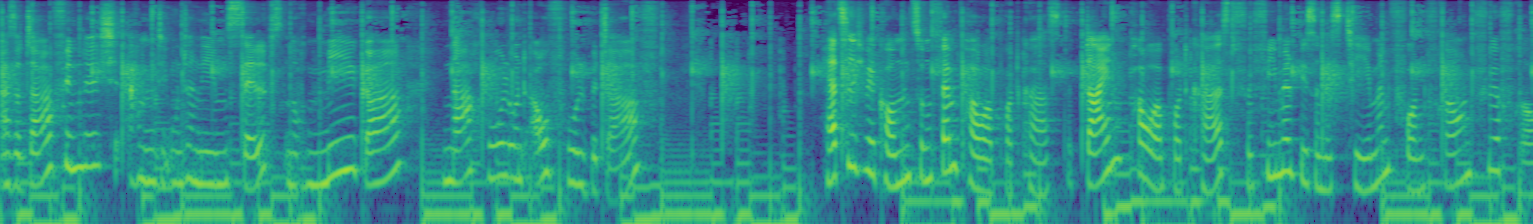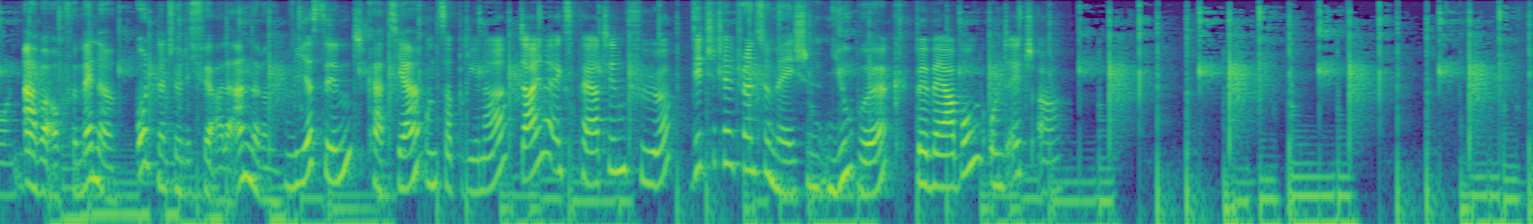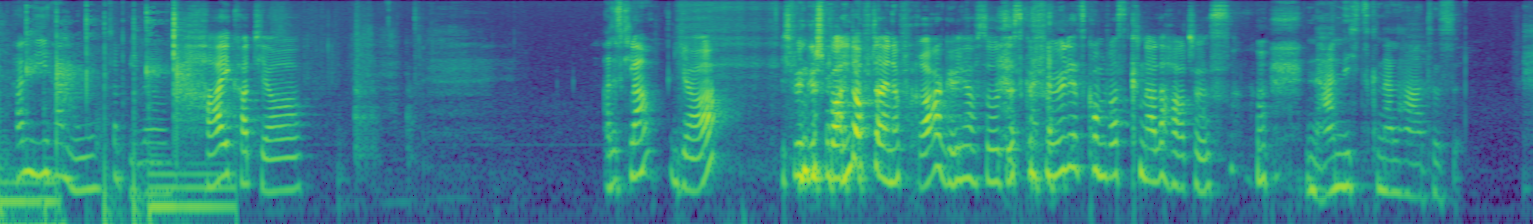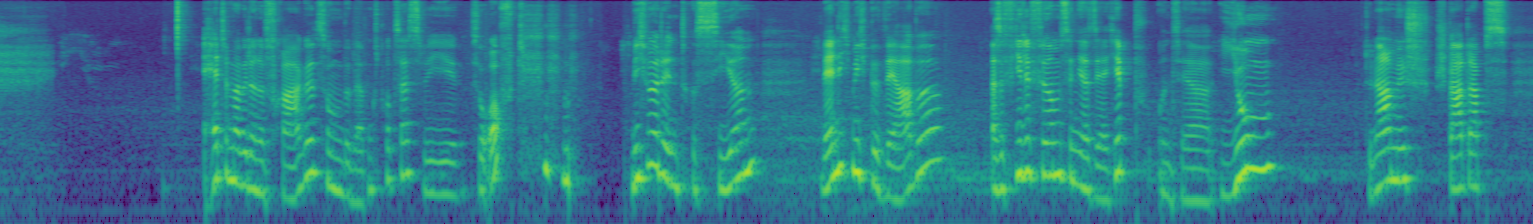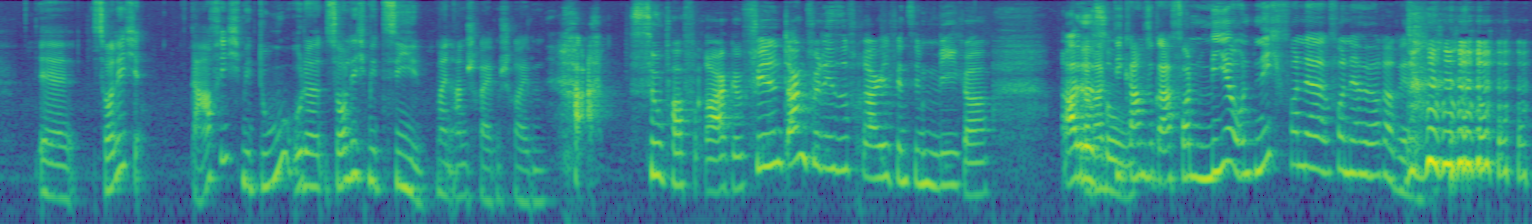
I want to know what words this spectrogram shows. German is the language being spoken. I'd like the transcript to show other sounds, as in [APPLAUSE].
Also da finde ich, haben die Unternehmen selbst noch mega Nachhol- und Aufholbedarf. Herzlich willkommen zum Fempower Podcast, dein Power Podcast für Female Business Themen von Frauen für Frauen. Aber auch für Männer und natürlich für alle anderen. Wir sind Katja und Sabrina, deine Expertin für Digital Transformation, New Work, Bewerbung und HR. Halli, hallo, Sabrina. Hi Katja. Alles klar? Ja. Ich bin gespannt auf deine Frage. Ich habe so das Gefühl, jetzt kommt was Knallhartes. Na, nichts Knallhartes. Hätte mal wieder eine Frage zum Bewerbungsprozess, wie so oft. Mich würde interessieren, wenn ich mich bewerbe, also viele Firmen sind ja sehr hip und sehr jung, dynamisch, Startups. Äh, soll ich, darf ich mit du oder soll ich mit sie mein Anschreiben schreiben? Ha, super Frage. Vielen Dank für diese Frage. Ich finde sie mega. Also. Die kam sogar von mir und nicht von der, von der Hörerin. [LAUGHS]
